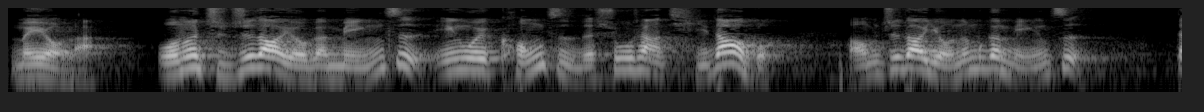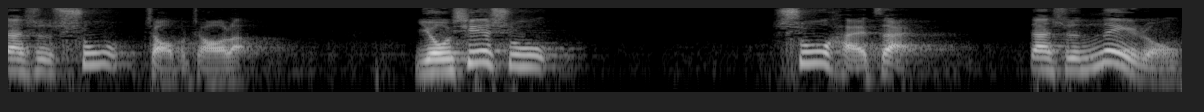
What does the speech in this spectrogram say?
没有了，我们只知道有个名字，因为孔子的书上提到过，啊，我们知道有那么个名字，但是书找不着了。有些书。书还在，但是内容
